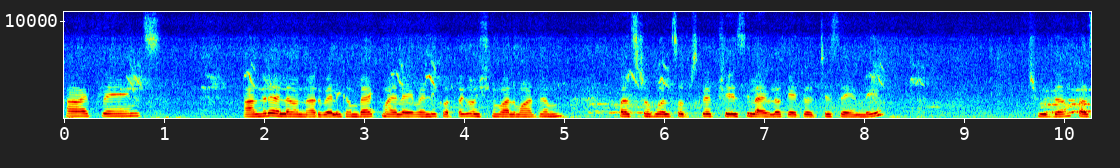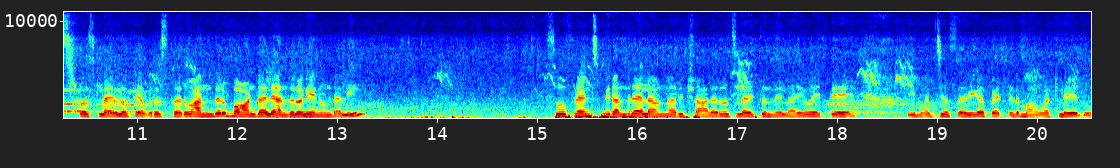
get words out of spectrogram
హాయ్ ఫ్రెండ్స్ అందరూ ఎలా ఉన్నారు? వెల్కమ్ బ్యాక్ మై లైవ్ అండి. కొత్తగా వచ్చిన వాళ్ళు మాత్రం ఫస్ట్ ఆఫ్ ఆల్ సబ్స్క్రైబ్ చేసి లైవ్లోకి అయితే వచ్చేసేయండి. చూద్దాం ఫస్ట్ ఫస్ట్ లైవ్లోకి ఎవరు వస్తారు? అందరూ బాగుండాలి అందులో నేను ఉండాలి. సో ఫ్రెండ్స్ మీరందరూ ఎలా ఉన్నారు? చాలా రోజులు అవుతుంది లైవ్ అయితే ఈ మధ్య సరిగా పెట్టడం అవ్వట్లేదు.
